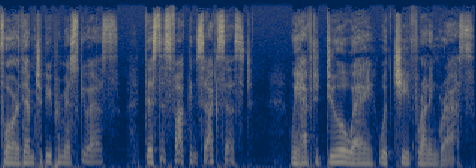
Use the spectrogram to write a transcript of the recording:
for them to be promiscuous. This is fucking sexist. We have to do away with Chief Running Grass.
